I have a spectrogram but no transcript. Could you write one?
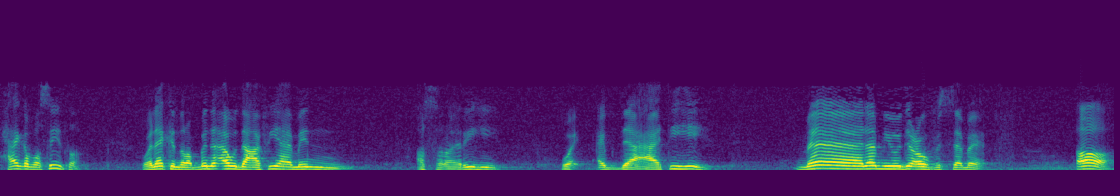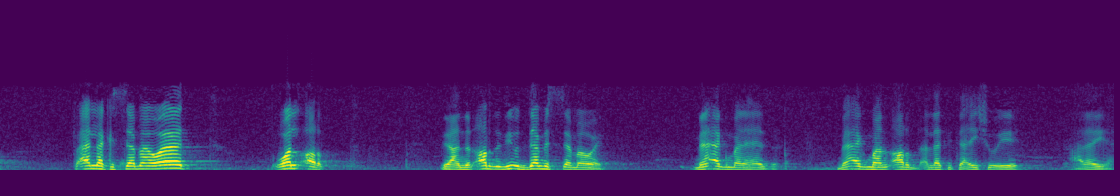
حاجة بسيطة ولكن ربنا أودع فيها من أسراره وإبداعاته ما لم يودعه في السماء. آه فقال لك السماوات والأرض. يعني الأرض دي قدام السماوات. ما أجمل هذا. ما أجمل الأرض التي تعيش إيه؟ عليها.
